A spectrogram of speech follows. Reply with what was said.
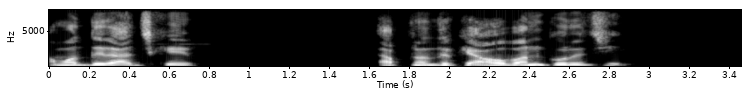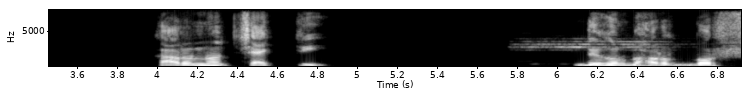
আমাদের আজকে আপনাদেরকে আহ্বান করেছি। কারণ হচ্ছে একটি, দেখুন ভারতবর্ষ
